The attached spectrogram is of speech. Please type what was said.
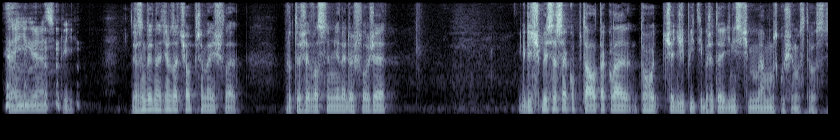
Který nikdy nespí. Já jsem teď nad tím začal přemýšlet, protože vlastně mě nedošlo, že když by se jako ptal takhle toho chat GPT, protože to je jediný, s čím já mám zkušenost, jo, s,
